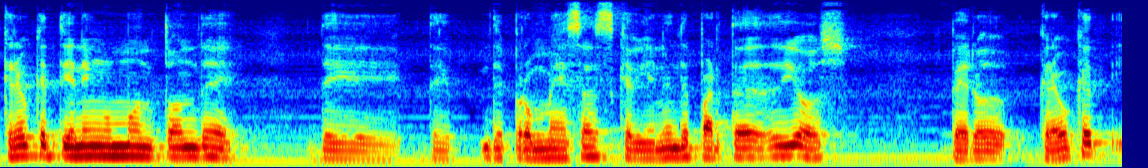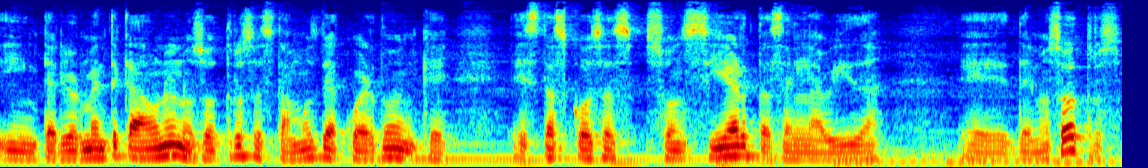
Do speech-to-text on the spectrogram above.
creo que tienen un montón de, promesas que vienen de parte de Dios, pero creo que interiormente cada uno de nosotros estamos de acuerdo en que estas cosas son ciertas en la vida eh, de nosotros.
